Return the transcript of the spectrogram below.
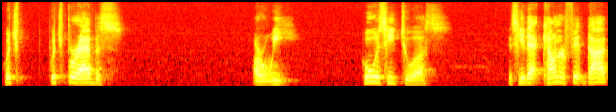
Which, which Barabbas are we? Who is he to us? Is he that counterfeit God?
